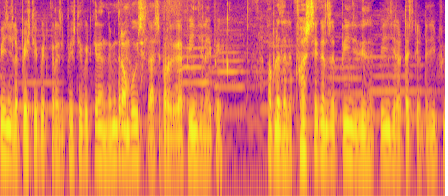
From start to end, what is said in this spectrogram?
पिंजीला पेस्ट इफेक्ट करायची पेस्ट इफेक्ट केल्यानंतर मित्रांनो बघू शकता अशा प्रकारे पिंजीला इफेक्ट आपल्या झालं. फर्स्ट सेकंडचं पिंजी दिसत पिंजीला टच करतात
